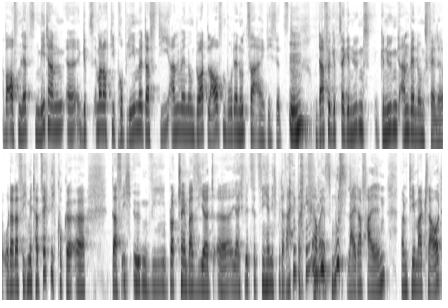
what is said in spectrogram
Aber auf den letzten Metern äh, gibt es immer noch die Probleme, dass die Anwendungen dort laufen, wo der Nutzer eigentlich sitzt. Mhm. Und dafür gibt es ja genügend, genügend Anwendungsfälle. Oder dass ich mir tatsächlich gucke, äh, dass ich irgendwie Blockchain-basiert, äh, ja, ich will es jetzt hier nicht mit reinbringen, aber es muss leider fallen beim Thema Cloud.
